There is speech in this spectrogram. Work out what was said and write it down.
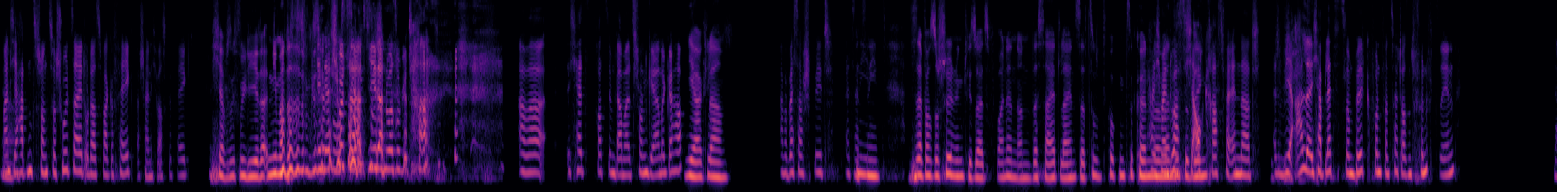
Manche Ja. hatten es schon zur Schulzeit oder es war gefaked. Wahrscheinlich war es gefaked. ich habe das Gefühl, jeder, niemand hat es im In der Schulzeit hat jeder nur so getan. Aber ich hätte es trotzdem damals schon gerne gehabt. Ja, klar. Aber besser spät als, Als nie. nie. Es ist einfach so schön, irgendwie so als Freundin on the sidelines dazu gucken zu können. Aber ich meine, du hast dich so auch denkt, krass verändert. Also wir alle. Ich habe letztens so ein Bild gefunden von 2015. Da,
